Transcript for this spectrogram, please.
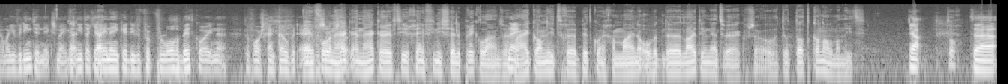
Zeg maar, je verdient er niks mee. Het is niet dat jij nee. in één keer die ver- verloren bitcoin eh, tevoorschijn tovert Nee, voor een, hack, een hacker heeft hier geen financiële prikkel aan. Zeg Nee. maar. Hij kan niet eh, bitcoin gaan minen op het Lightning-netwerk of zo. Dat, dat kan allemaal niet. Ja. Toch? Het, eh,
